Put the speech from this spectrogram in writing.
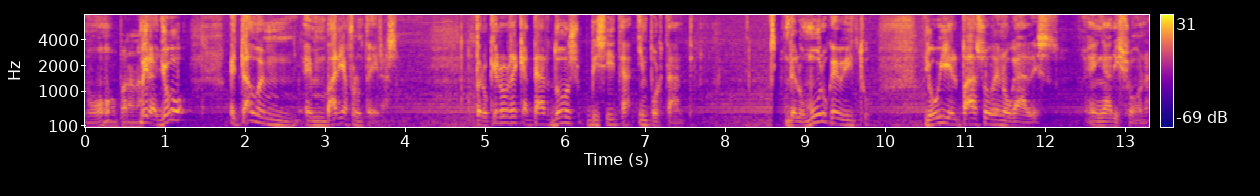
No, No, para nada. mira, yo he estado en, en varias fronteras, pero quiero rescatar dos visitas importantes. De los muros que he visto, yo vi el paso de Nogales en Arizona.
